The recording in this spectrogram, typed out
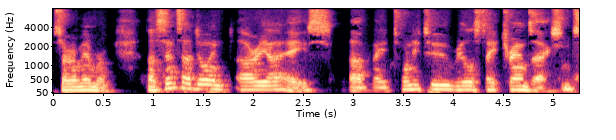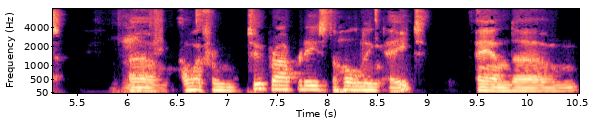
So I remember. Now, since I joined REI ACE, I've made 22 real estate transactions. Mm-hmm. Um, I went from two properties to holding eight, and um,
